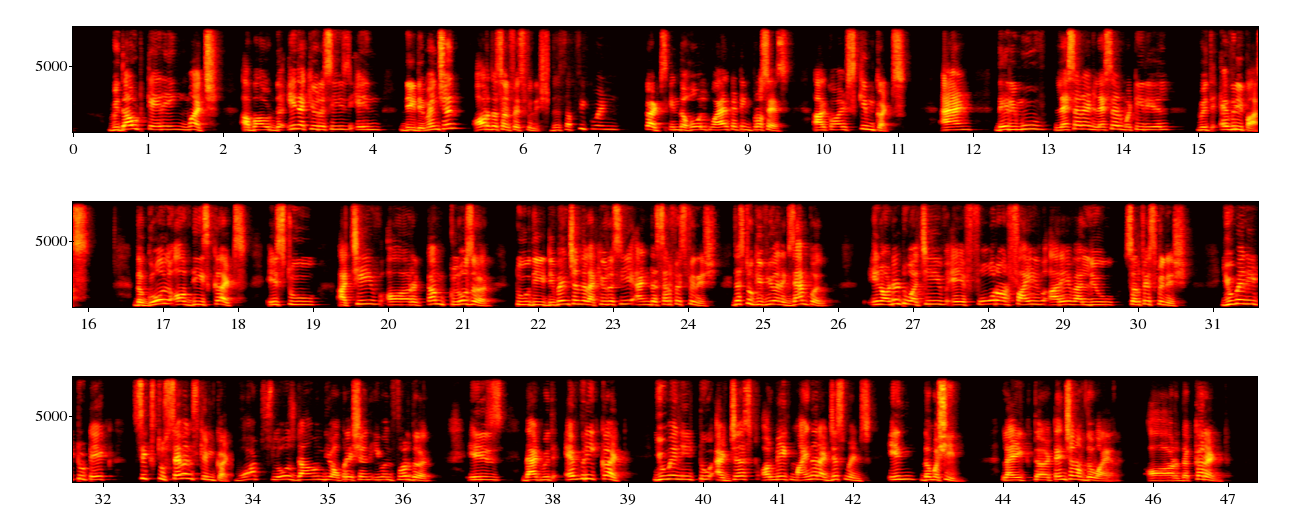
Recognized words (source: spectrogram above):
without caring much about the inaccuracies in the dimension or the surface finish. The subsequent cuts in the whole wire cutting process are called skim cuts and they remove lesser and lesser material with every pass. The goal of these cuts is to achieve or come closer to the dimensional accuracy and the surface finish. Just to give you an example, in order to achieve a 4 or 5 RA value surface finish, you may need to take 6 to 7 skim cut. What slows down the operation even further is that with every cut, you may need to adjust or make minor adjustments in the machine, like the tension of the wire, or the current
